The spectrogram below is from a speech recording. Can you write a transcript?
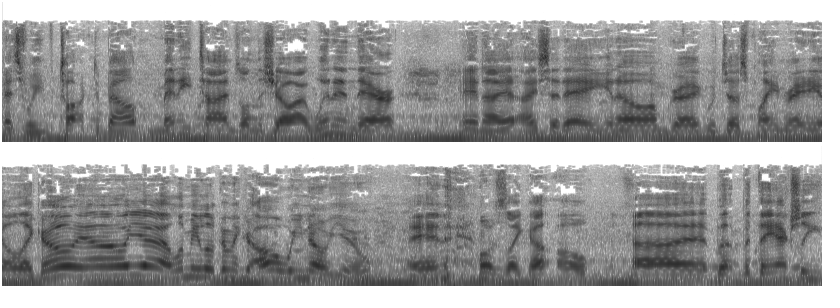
as we've talked about many times on the show. I went in there and I, I said, "Hey, you know, I'm Greg with Just Plane Radio." Like, "Oh yeah, oh yeah, let me look in the. Oh, we know you." And I was like, "Uh oh," uh, but but they actually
